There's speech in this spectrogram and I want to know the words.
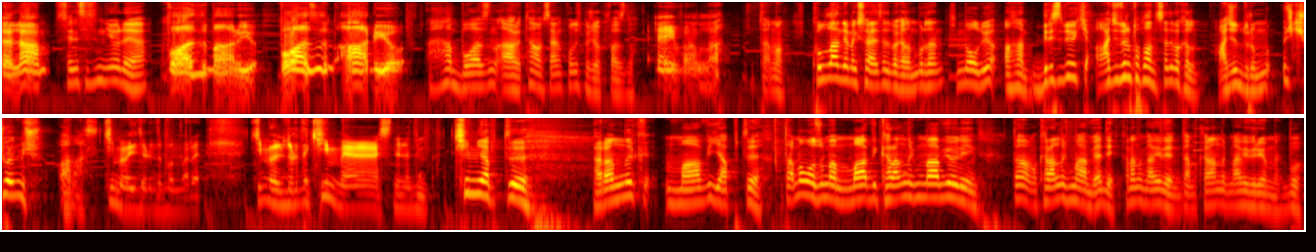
selam. Senin sesin niye öyle ya? Boğazım ağrıyor. Boğazım ağrıyor. Aha boğazın ağrıyor. Tamam sen konuşma çok fazla. Eyvallah. Tamam. Kullan diyor Maxwell hadi bakalım buradan. Şimdi ne oluyor? Aha birisi diyor ki acil durum toplantısı hadi bakalım. Acil durum mu? 3 kişi ölmüş. Olmaz. Kim öldürdü bunları? Kim öldürdü kim? Ee, sinirlendim. Kim yaptı? Karanlık mavi yaptı. Tamam o zaman mavi karanlık mavi öleyin. Tamam karanlık mavi hadi. Karanlık mavi verin. Tamam karanlık mavi veriyorum ben bu.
